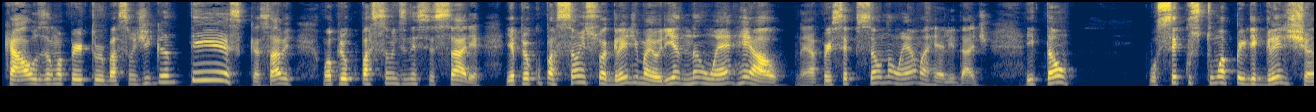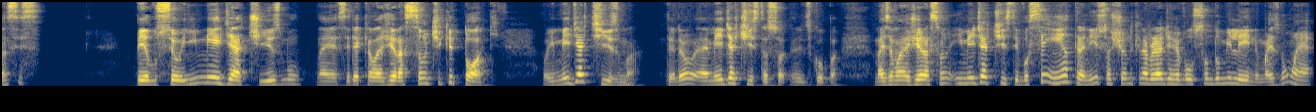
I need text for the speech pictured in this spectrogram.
causa uma perturbação gigantesca, sabe? Uma preocupação desnecessária. E a preocupação, em sua grande maioria, não é real. Né? A percepção não é uma realidade. Então, você costuma perder grandes chances pelo seu imediatismo, né? seria aquela geração TikTok. O imediatismo, entendeu? É imediatista, só, desculpa. Mas é uma geração imediatista. E você entra nisso achando que na verdade é a revolução do milênio, mas não é.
